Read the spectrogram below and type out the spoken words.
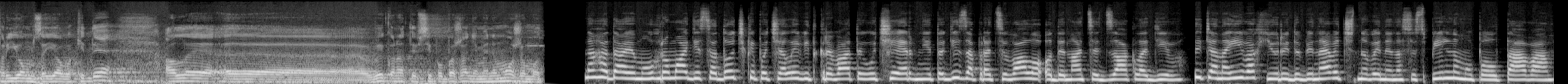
прийом заявок іде, але е, виконати всі побажання ми не можемо. Нагадаємо, у громаді садочки почали відкривати у червні. Тоді запрацювало 11 закладів. Тетяна Івах, Юрій Дубіневич. Новини на Суспільному. Полтава.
